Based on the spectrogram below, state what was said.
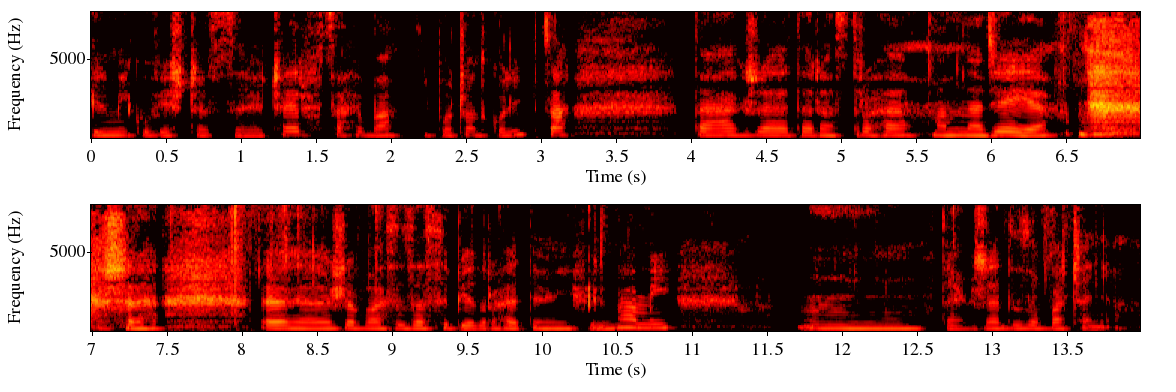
filmików jeszcze z czerwca chyba i początku lipca. Także teraz trochę mam nadzieję, że, e, że Was zasypię trochę tymi filmami. Mm, Także do zobaczenia.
